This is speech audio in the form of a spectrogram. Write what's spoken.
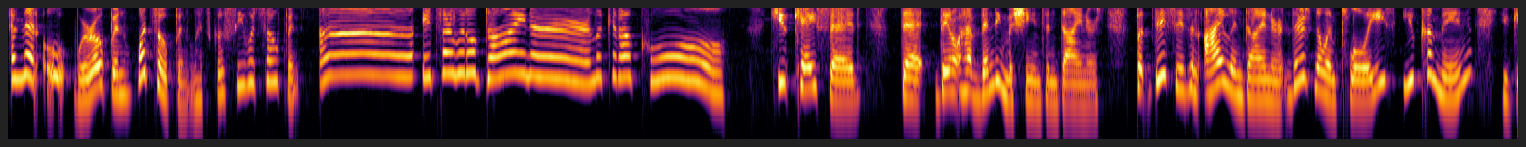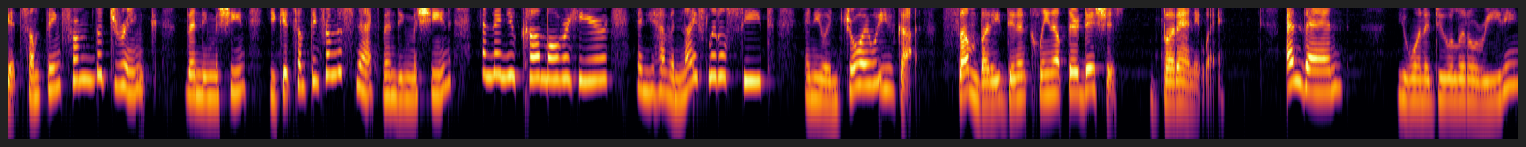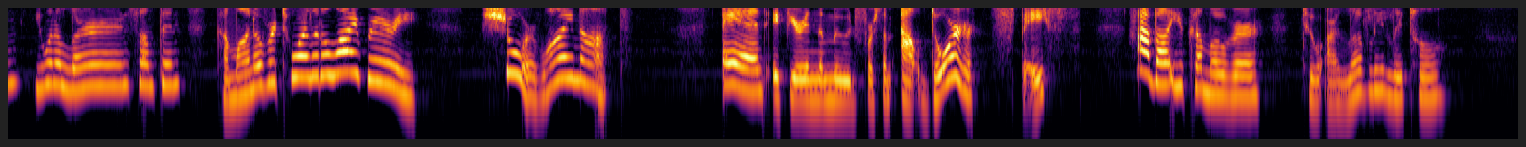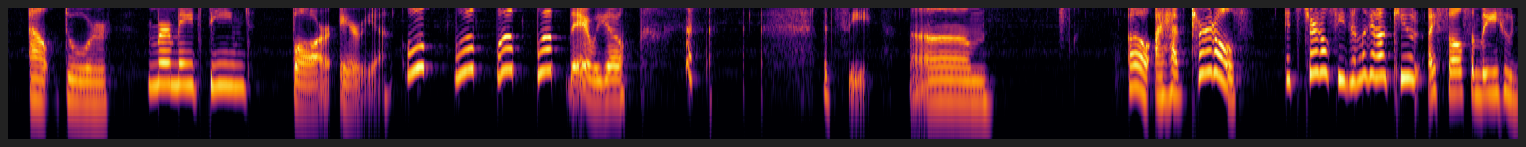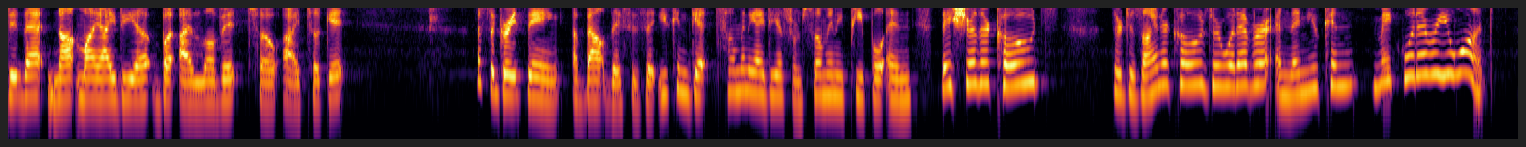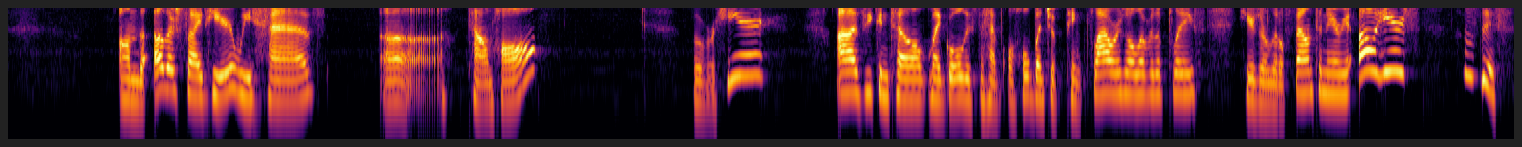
And then, oh, we're open. What's open? Let's go see what's open. Ah, it's our little diner. Look at how cool. Cute K said that they don't have vending machines in diners, but this is an island diner. There's no employees. You come in, you get something from the drink vending machine, you get something from the snack vending machine, and then you come over here and you have a nice little seat and you enjoy what you've got. Somebody didn't clean up their dishes, but anyway. And then you want to do a little reading? You want to learn something? Come on over to our little library. Sure, why not? And if you're in the mood for some outdoor space, how about you come over to our lovely little outdoor mermaid themed bar area? Whoop, whoop, whoop, whoop. There we go. Let's see. Um, oh, I have turtles. It's turtle season. Look at how cute. I saw somebody who did that. Not my idea, but I love it, so I took it. That's the great thing about this is that you can get so many ideas from so many people and they share their codes, their designer codes or whatever, and then you can make whatever you want. On the other side here, we have uh, Town Hall. Over here, as you can tell, my goal is to have a whole bunch of pink flowers all over the place. Here's our little fountain area. Oh, here's who's this?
